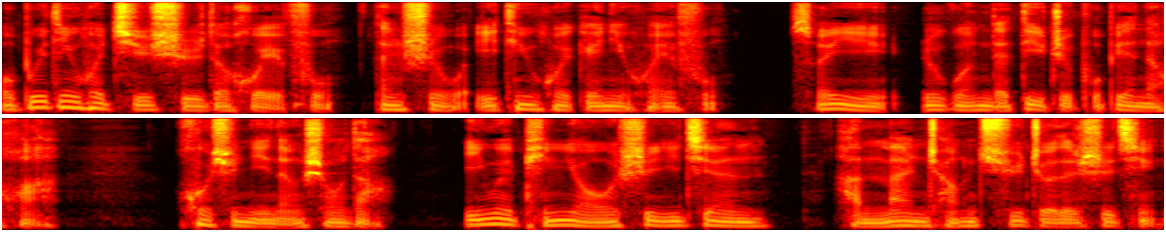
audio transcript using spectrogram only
我不一定会及时的回复，但是我一定会给你回复。所以，如果你的地址不变的话，或许你能收到，因为平邮是一件很漫长曲折的事情，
